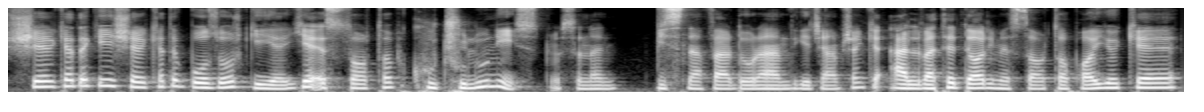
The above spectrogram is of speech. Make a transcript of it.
شرکت که یه شرکت بزرگیه یه استارتاپ کوچولو نیست. مثلا 20 نفر دور هم دیگه جمع که البته داریم استارتاپ هایی که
